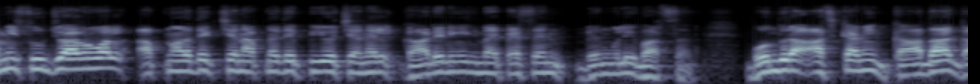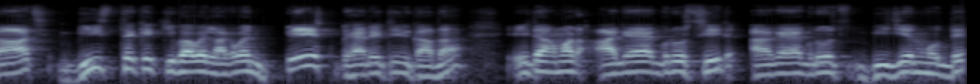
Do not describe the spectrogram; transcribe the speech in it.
আমি সূর্য আগরওয়াল, আপনারা দেখছেন আপনাদের প্রিয় channel gardening is my passion Bengali version বন্ধুরা, আজকে আমি গাঁদা গাছ, বীজ থেকে কীভাবে লাগাবেন বেস্ট ভ্যারাইটির গাঁদা, এটা আমার আগে অ্যাগ্রো সিড আগে অ্যাগ্রো বীজের মধ্যে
